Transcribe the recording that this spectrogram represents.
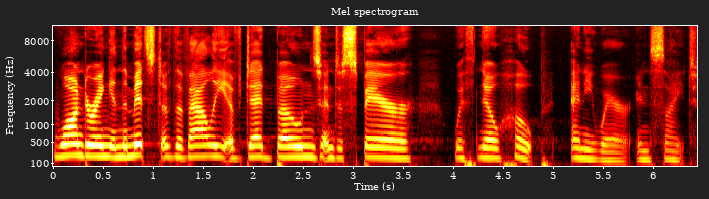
Wandering in the midst of the valley of dead bones and despair, with no hope anywhere in sight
